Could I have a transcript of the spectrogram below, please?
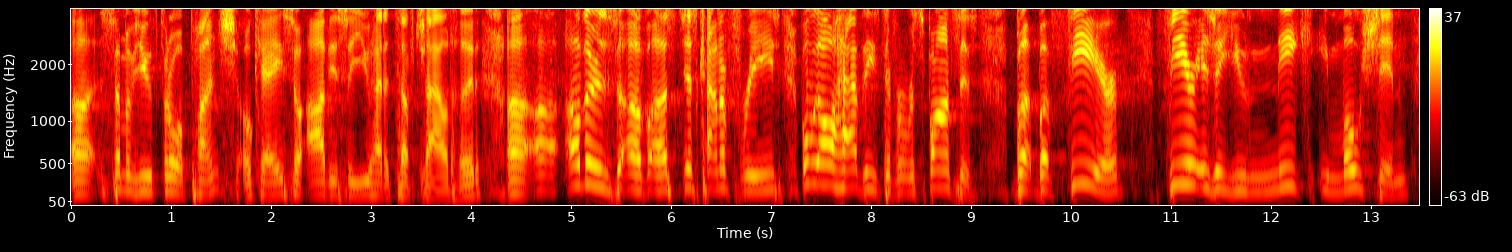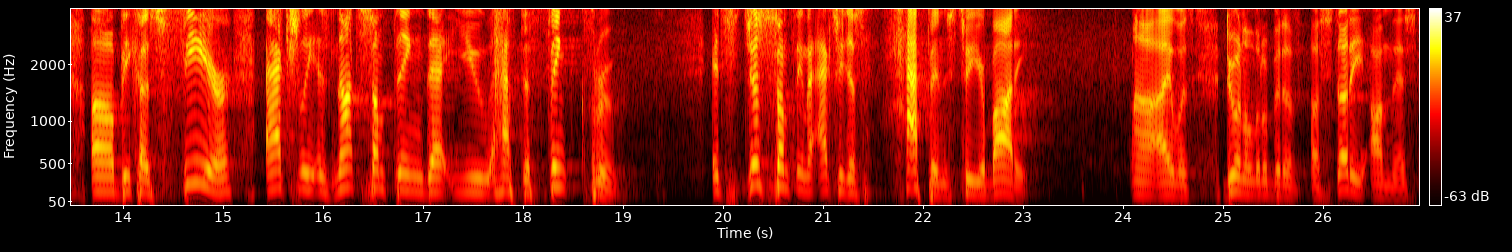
Uh, some of you throw a punch, okay? So, obviously, you had a tough childhood. Uh, uh, others of us just kind of freeze, but we all have these different responses. But, but fear, Fear is a unique emotion uh, because fear actually is not something that you have to think through. It's just something that actually just happens to your body. Uh, I was doing a little bit of a study on this,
